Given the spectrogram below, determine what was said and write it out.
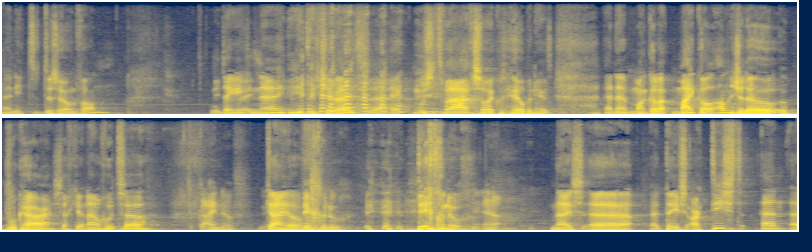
en niet de zoon van. Niet Denk dat ik, weet. nee, niet dat je weet. Ja, ik moest het vragen, sorry, ik was heel benieuwd. En eh, Michael, Michelangelo Boekhaar, zeg je nou goed zo? Kind of. Kind of. Dicht genoeg. Dicht genoeg. Ja. Nice. Eh tevens artiest. En eh,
